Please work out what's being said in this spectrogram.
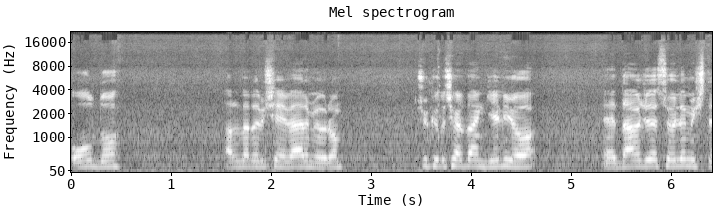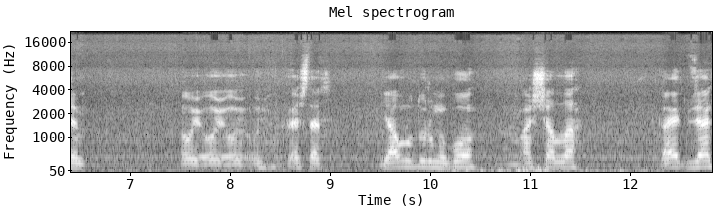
oldu. Aralara bir şey vermiyorum. Çünkü dışarıdan geliyor. E, daha önce de söylemiştim. Oy oy oy oy arkadaşlar. Yavru durumu bu. Maşallah. Gayet güzel.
